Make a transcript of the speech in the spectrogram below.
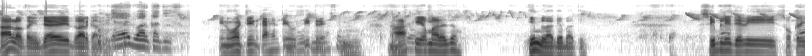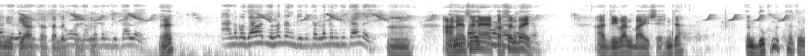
હાલો તઈ જય દ્વારકાધીશ. જય દ્વારકાધીશ. વોટ જીણ કાહે ને એવું ચિત્રે બાકી અમારે જો કેમ લાગે બાકી. સિબલી જેવી છોકરીની તૈયાર થતા નથી હે? આને કો જવા દો લગન ગીત તો લગન ગીત હાલે. હા. આને છે ને કરશનભાઈ? આ જીવાનબાઈ છે સમજા તને દુઃખ નથી થતું?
